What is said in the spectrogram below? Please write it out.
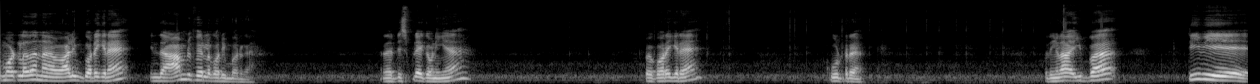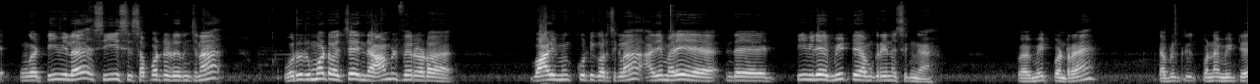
ரிமோட்டில் தான் நான் வால்யூம் குறைக்கிறேன். இந்த ஆம்பிளிஃபயரில் குறையும் பாருங்க. அந்த டிஸ்பிளே கவனிங்க. இப்போ குறைக்கிறேன். கூட்டுறேன். பார்த்தீங்களா இப்போ டிவி உங்கள் டிவியில் சிஇசி சப்போர்ட்டட் இருந்துச்சுன்னா ஒரு ரிமோட்டை வச்சு இந்த ஆம்பிள்ஃபேரோட வால்யூமும் கூட்டி குறைச்சிக்கலாம். அதே மாதிரி இந்த டிவிலே மீட்டு அமுக்குறேன்னு வச்சுக்கோங்க. இப்போ மீட் பண்ணுறேன் டபுள் கிளிக் பண்ணால் மீட்டு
